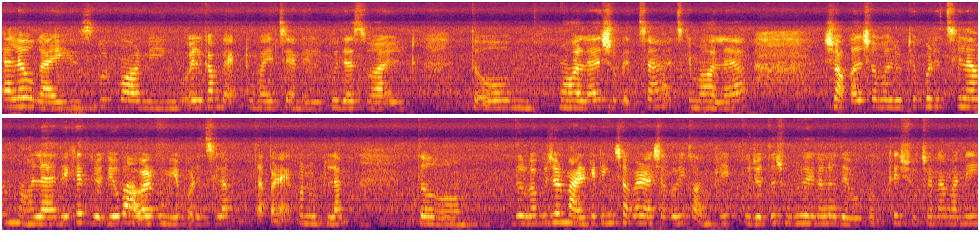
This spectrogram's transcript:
Hello guys good morning welcome back to my channel Puja's world তো উম, মহালয়ার শুভেচ্ছা। আজকে মহালয়া সকাল সকাল উঠে পড়েছিলাম। মহালয়া দেখে যদিও বা আবার ঘুমিয়ে পড়েছিলাম তারপর এখন উঠলাম। তো দুর্গাপুজোর মার্কেটিং সবার আশা করি কমপ্লিট পুজো তো শুরু হয়ে গেল দেবপক্ষের সূচনা মানেই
